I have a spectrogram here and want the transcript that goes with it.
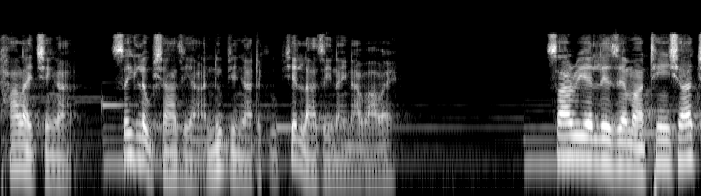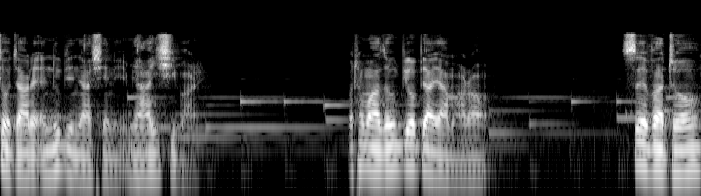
ထားလိုက်ခြင်းကစိတ်လှုပ်ရှားစရာအမှုပညာတစ်ခုဖြစ်လာစေနိုင်တာပါပဲ။ Surrealism မှာထင်ရှားကြော်ကြားတဲ့အမှုပညာရှင်တွေအများကြီးရှိပါတယ်။ပထမဆုံးပြောပြရမှာတော့ Salvador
